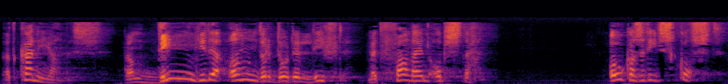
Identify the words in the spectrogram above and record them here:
Dat kan niet anders. Dan dien je de ander door de liefde, met vallen en opstaan. Ook als het iets kost.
